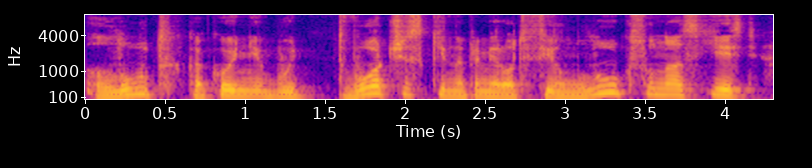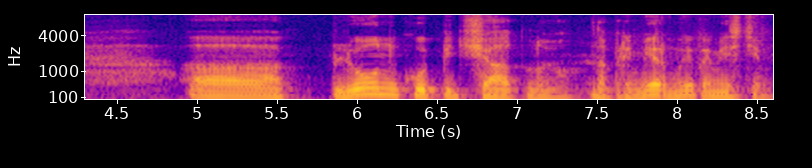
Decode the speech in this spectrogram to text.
лут какой-нибудь творческий. Например, вот фильм Лукс у нас есть, э, пленку печатную, например, мы поместим.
